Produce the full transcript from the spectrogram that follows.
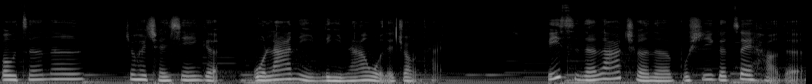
否则呢，就会呈现一个我拉你，你拉我的状态，彼此的拉扯呢，不是一个最好的。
